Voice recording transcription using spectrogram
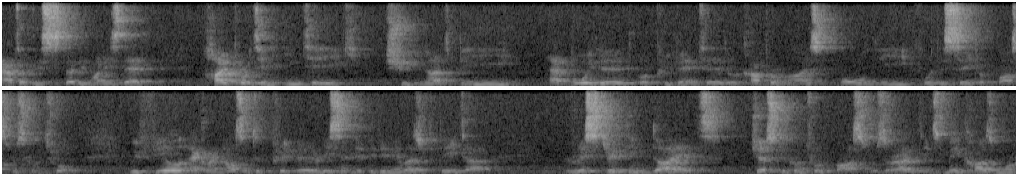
out of this study. One is that high protein intake should not be avoided or prevented or compromised only for the sake of phosphorus control. We feel, according also to pre, uh, recent epidemiologic data, restricting diets just to control phosphorus or other things may cause more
